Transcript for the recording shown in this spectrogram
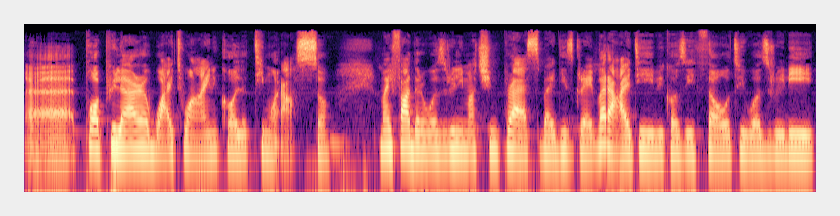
uh, popular white wine called Timorasso. Mm. My father was really much impressed by this great variety because he thought it was really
